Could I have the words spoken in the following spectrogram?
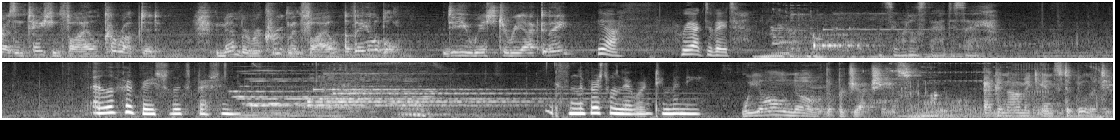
Presentation file corrupted. Member recruitment file available. Do you wish to reactivate? Yeah, reactivate. Let's see what else they had to say. I love her facial expression. Because in the first one there weren't too many. We all know the projections. Economic instability,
